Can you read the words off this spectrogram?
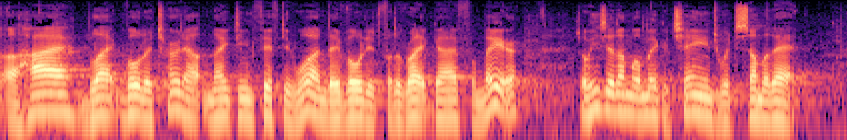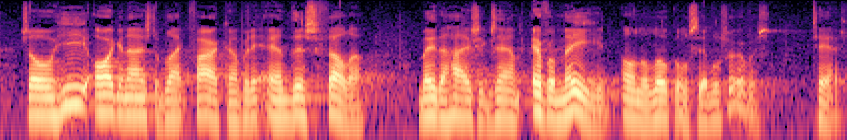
a high black voter turnout in 1951. They voted for the right guy for mayor. So he said, I'm going to make a change with some of that. So he organized a black fire company, and this fella made the highest exam ever made on the local civil service test.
